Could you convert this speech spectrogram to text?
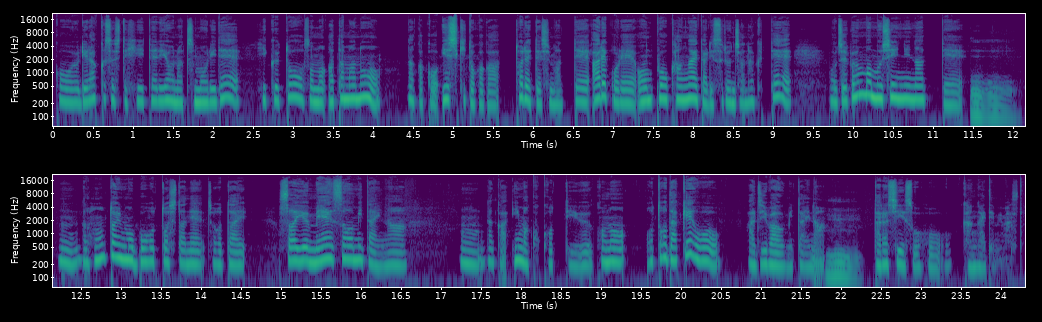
こうリラックスして弾いてるようなつもりで弾くとその頭のなんかこう意識とかが取れてしまってあれこれ音符を考えたりするんじゃなくて自分も無心になって、おうおう。うん、本当にもうぼーっとしたね状態。そういう瞑想みたいな、うん、なんか今ここっていうこの音だけを味わうみたいなうん、新しい奏法を考えてみました。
